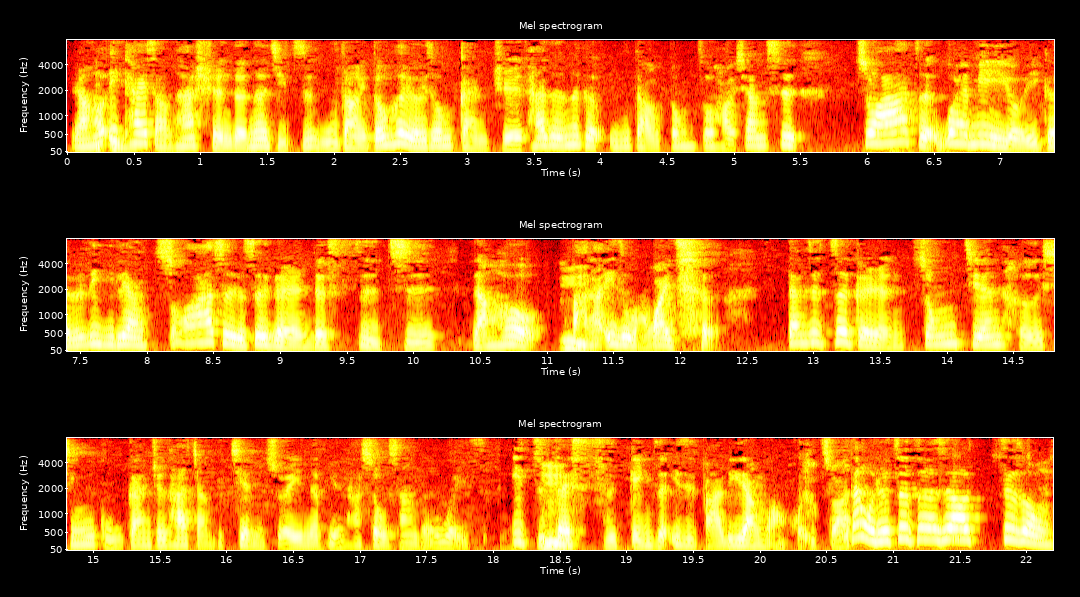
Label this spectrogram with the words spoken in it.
然后一开场他选的那几支舞蹈，你都会有一种感觉，他的那个舞蹈动作好像是抓着外面有一个力量抓着这个人的四肢，然后把他一直往外扯。但是这个人中间核心骨干，就是他讲的剑椎那边，他受伤的位置，一直在死盯着，一直把力量往回抓。但我觉得这真的是要这种。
